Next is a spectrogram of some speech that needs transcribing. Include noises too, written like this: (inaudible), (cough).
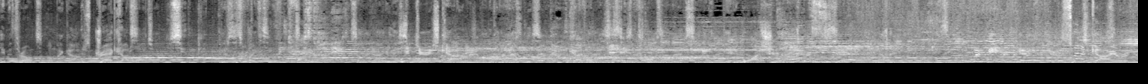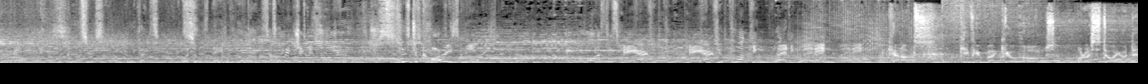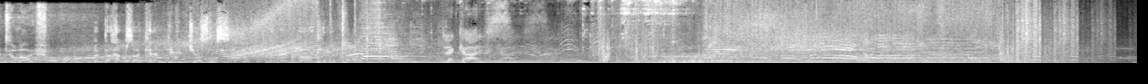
Game of Thrones. Oh my god. There's dragons. Gotta watch it. You see them. There's this fight scene with fire. And some guy really Winter's small. coming. helpless. The guy falls. Season's going on. I see them get bigger. Wash your amazing. a guy or a girl? But seriously, we gotta see it. What's so his name again? It's It's like like he chicken does all stringer. Jakari's name? Uh, And Lost his hair. feel cool. Hair. Cool. Fucking red wedding. cannot give you back your homes or restore your dead to life, but perhaps I can give you justice in the name of our king. Dracarys.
